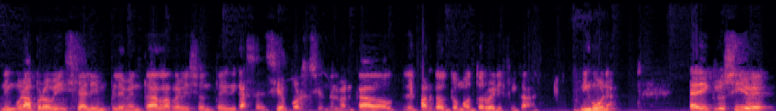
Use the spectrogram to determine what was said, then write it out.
ninguna provincia al implementar la revisión técnica hace el 100% del mercado del parque automotor verificable. Ninguna. E inclusive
